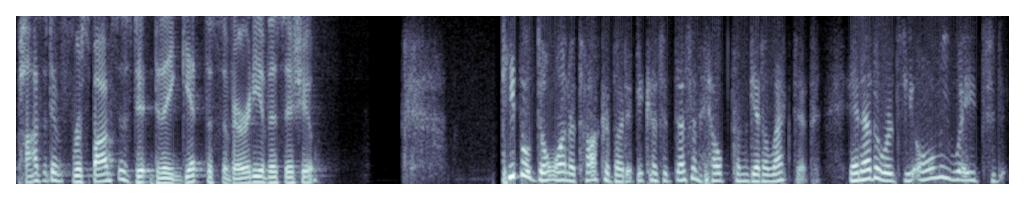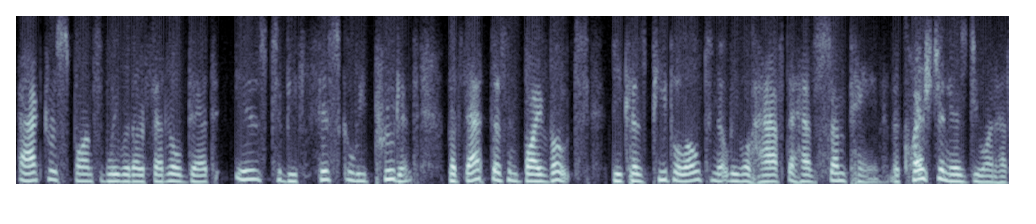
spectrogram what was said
positive responses? Do, do they get the severity of this issue? People don't want to talk about it because it doesn't help them get elected. In other words, the only way to act responsibly with our federal debt is to be fiscally prudent, but that doesn't buy votes because people ultimately will have to have some pain. The question is do you want to have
